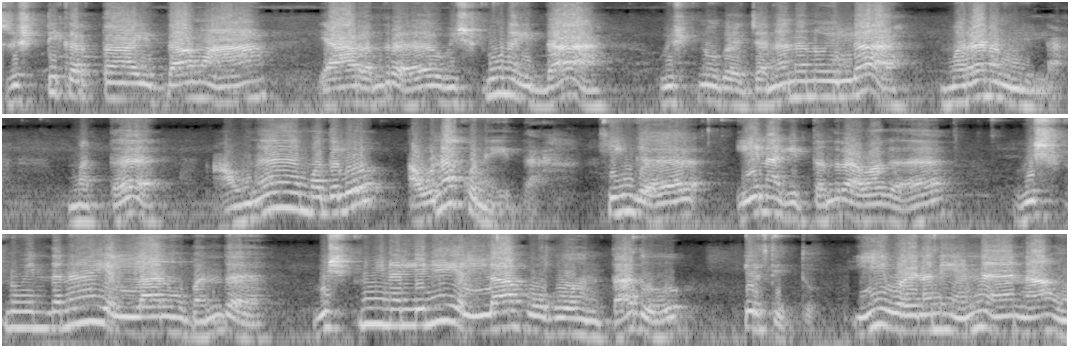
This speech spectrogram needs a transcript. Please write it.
ಸೃಷ್ಟಿಕರ್ತ ಇದ್ದಾವ, ಯಾರಂದ್ರ ವಿಷ್ಣುನ ಇದ್ದ. ವಿಷ್ಣುಗ ಜನನನೂ ಇಲ್ಲ, ಮರಣನೂ ಇಲ್ಲ. ಮತ್ತ ಅವನ ಮೊದಲು ಅವನ ಕೊನೆ ಇದ್ದ. ಹಿಂಗ ಏನಾಗಿತ್ತಂದ್ರ ಅವಾಗ ವಿಷ್ಣುವಿಂದನ ಎಲ್ಲಾನು ಬಂದ, ವಿಷ್ಣುವಿನಲ್ಲಿನೇ ಎಲ್ಲಾ ಹೋಗುವಂತದು ಇರ್ತಿತ್ತು. ಈ ವರ್ಣನೆಯನ್ನ ನಾವು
